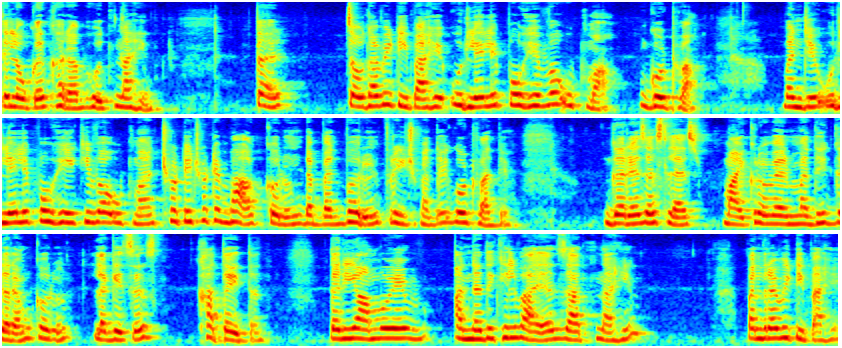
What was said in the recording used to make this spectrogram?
ते लवकर खराब होत नाहीत. तर चौदावी टीप आहे उरलेले पोहे व उपमा गोठवा. म्हणजे उरलेले पोहे किंवा उपमा छोटे छोटे भाग करून डब्यात भरून फ्रीजमध्ये गोठवा ते. गरज असल्यास मायक्रोवेवमध्ये गरम करून लगेचच खाता येतात. तर यामुळे अन्नदेखील वाया जात नाही. पंधरावी टीप आहे.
